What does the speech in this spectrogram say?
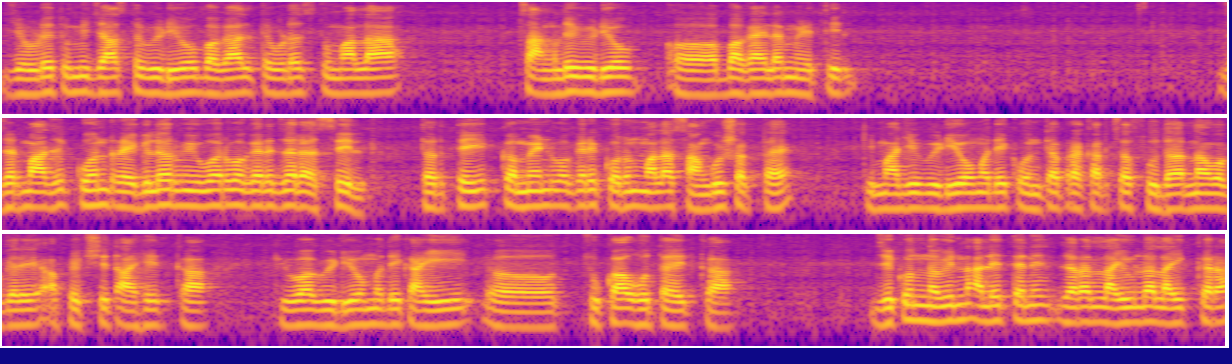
जेवढे तुम्ही जास्त व्हिडिओ बघाल तेवढंच तुम्हाला चांगले व्हिडिओ बघायला मिळतील. जर माझे कोण रेग्युलर व्ह्यूवर वगैरे जर असेल तर ते कमेंट वगैरे करून मला सांगू शकताय की माझी व्हिडिओमध्ये कोणत्या प्रकारच्या सुधारणा वगैरे अपेक्षित आहेत का? किंवा व्हिडिओमध्ये काही चुका होत आहेत का? जे कोण नवीन आले त्याने जरा लाईव्हला लाईक करा.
